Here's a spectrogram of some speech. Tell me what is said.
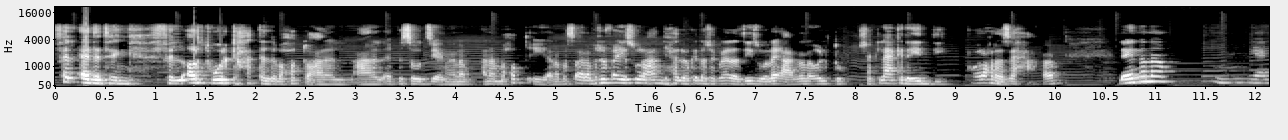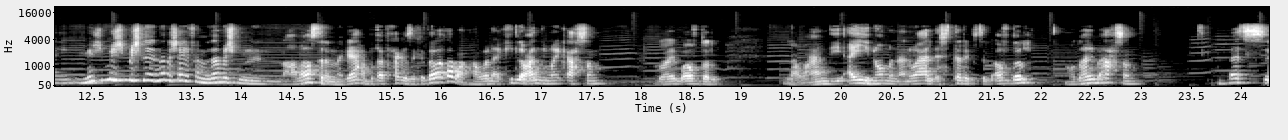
في ال editing في ال artwork حتى اللي بحطه على ال على ال episodes يعني أنا أنا بحط إيه؟ أنا بس أنا بشوف أي صورة عندي حلوة كده شكلها لذيذ ولايقة على اللي أنا قلته شكلها كده يدي. وأروح رازعها فاهم؟ لأن أنا يعني مش مش مش لأن أنا شايف إن ده مش من عناصر النجاح بتاعت حاجة زي كده. لا طبعا هو أنا أكيد لو عندي مايك أحسن. الموضوع هيبقى أفضل. لو عندي أي نوع من أنواع ال aesthetics الأفضل الموضوع هيبقى أحسن. بس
